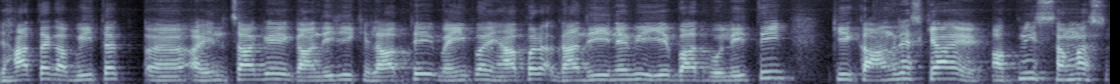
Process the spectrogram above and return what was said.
जहाँ तक अभी तक अहिंसा के गांधी जी खिलाफ थे, वहीं पर यहाँ पर गांधी जी ने भी ये बात बोली थी कि कांग्रेस क्या है? अपनी समस्त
